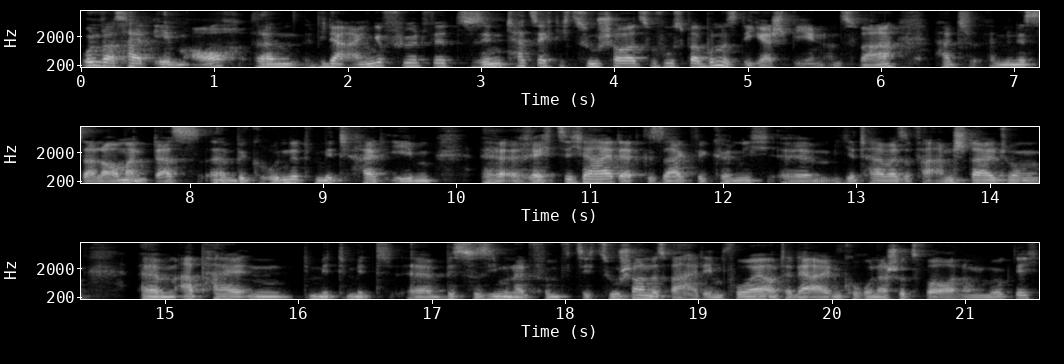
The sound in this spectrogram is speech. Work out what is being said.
Und was halt eben auch ähm, wieder eingeführt wird, sind tatsächlich Zuschauer zu Fußball-Bundesliga-Spielen. Und zwar hat Minister Laumann das äh, begründet mit halt eben äh, Rechtssicherheit. Er hat gesagt, wir können nicht äh, hier teilweise Veranstaltungen ähm, abhalten mit, mit äh, bis zu 750 Zuschauern. Das war halt eben vorher unter der alten Corona-Schutzverordnung möglich.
